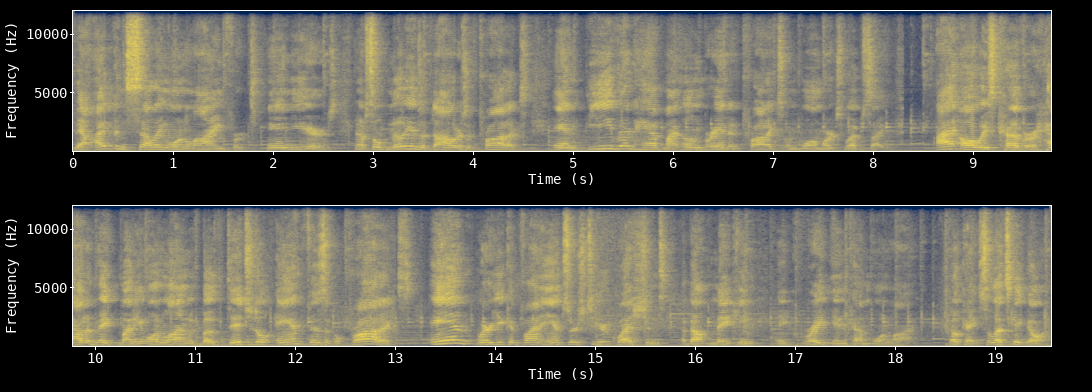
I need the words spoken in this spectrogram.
Now I've been selling online for 10 years and I've sold millions of dollars of products and even have my own branded products on Walmart's website. I always cover how to make money online with both digital and physical products and where you can find answers to your questions about making a great income online. Okay, so let's get going.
